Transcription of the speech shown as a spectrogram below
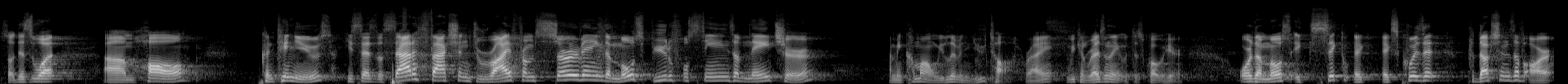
So, this is what um, Hall continues. He says, The satisfaction derived from serving the most beautiful scenes of nature. I mean, come on, we live in Utah, right? We can resonate with this quote here. Or the most exquisite productions of art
